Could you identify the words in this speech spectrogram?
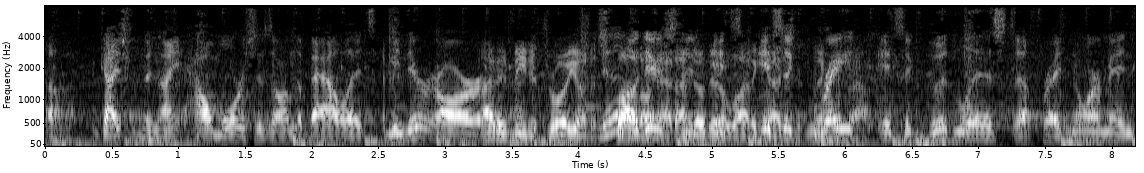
uh, guys from the night, Hal Morris is on the ballot. I mean, there are I didn't mean to throw you on the spot on there's- that. I know there are a lot of guys It's a great, it's a good list. Uh, Fred Norman,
